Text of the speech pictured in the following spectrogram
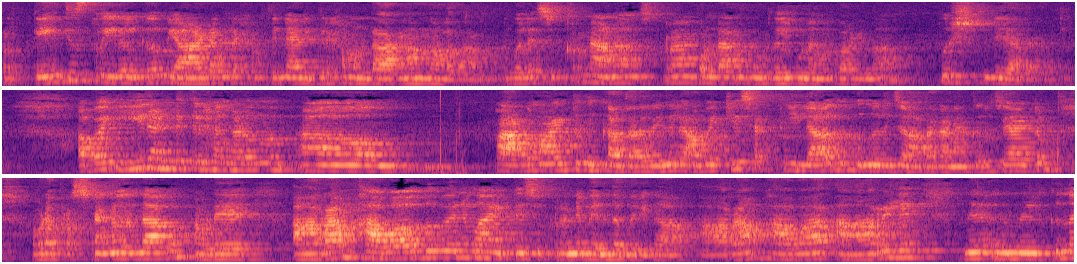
പ്രത്യേകിച്ച് സ്ത്രീകൾക്ക് വ്യാഴഗ്രഹത്തിന്റെ അനുഗ്രഹം ഉണ്ടാകണം എന്നുള്ളതാണ്. അതുപോലെ ശുക്രനാണ് ശുക്രനെ കൊണ്ടാണ് കൂടുതൽ ഗുണങ്ങൾ പറയുന്നത്. പുരുഷന്റെ ജാതകത്തിൽ. അപ്പൊ ഈ രണ്ട് ഗ്രഹങ്ങളും പാകമായിട്ട് നിൽക്കാത്ത അല്ലെങ്കിൽ അവയ്ക്ക് ശക്തി ഇല്ലാതെ നിൽക്കുന്ന ഒരു ജാതകമാണ്. തീർച്ചയായിട്ടും അവിടെ പ്രശ്നങ്ങൾ ഉണ്ടാകും. അവിടെ ആറാം ഭാവാധിപനുമായിട്ട് ശുക്രന് ബന്ധം വരിക. ആറാം ഭാവ ആറിൽ നിൽക്കുന്ന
